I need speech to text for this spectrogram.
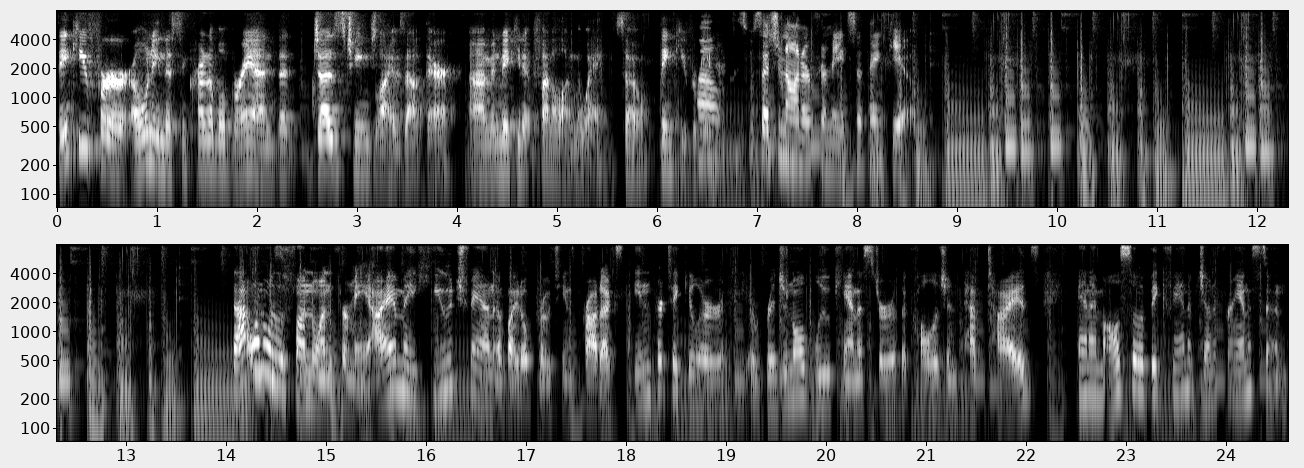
Thank you for owning this incredible brand that does change lives out there um, and making it fun along the way. So thank you for being Well, here. this was such an honor for me. So thank you. That one was a fun one for me. I am a huge fan of Vital Proteins products, in particular the original blue canister, the collagen peptides, and I'm also a big fan of Jennifer Aniston.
